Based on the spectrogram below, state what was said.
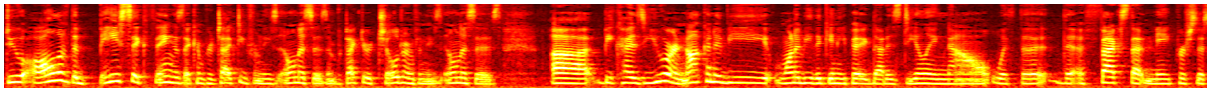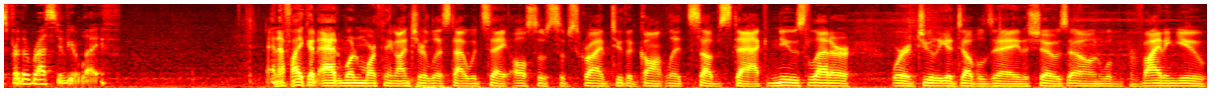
do all of the basic things that can protect you from these illnesses and protect your children from these illnesses. Uh, because you are not going to be want to be the guinea pig that is dealing now with the the effects that may persist for the rest of your life. And if I could add one more thing onto your list, I would say also subscribe to the Gauntlet Substack newsletter, where Julia Doubleday, the show's own, will be providing you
